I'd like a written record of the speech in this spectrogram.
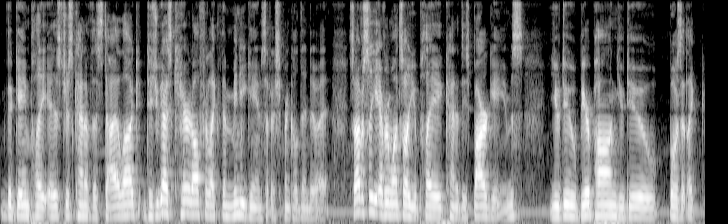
the gameplay is just kind of this dialogue, did you guys care at all for like the mini games that are sprinkled into it? So obviously every once in a while you play kind of these bar games. You do beer pong, you do what was it like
